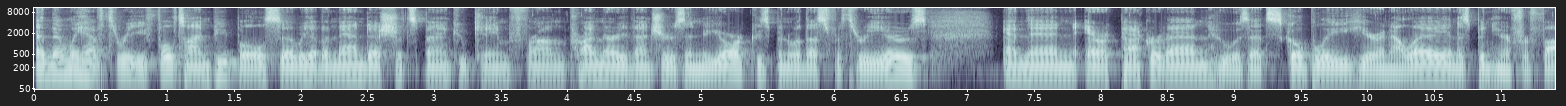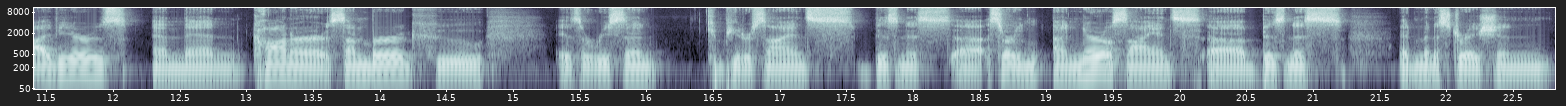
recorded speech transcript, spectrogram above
And then we have three full time people. So we have Amanda Schutzbank, who came from Primary Ventures in New York, who's been with us for three years. And then Eric Packervan, who was at Scopely here in LA and has been here for five years. And then Connor Sundberg, who is a recent computer science business, uh, sorry, neuroscience uh, business administration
